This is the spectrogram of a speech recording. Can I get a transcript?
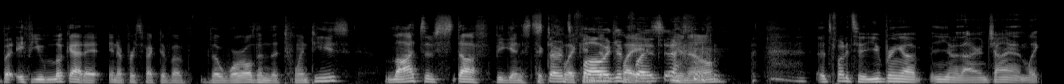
But if you look at it in a perspective of the world in the 20s, lots of stuff begins to Starts click falling into in place, place, yeah. you know? It's funny too. You bring up, you know, the Iron Giant. Like,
